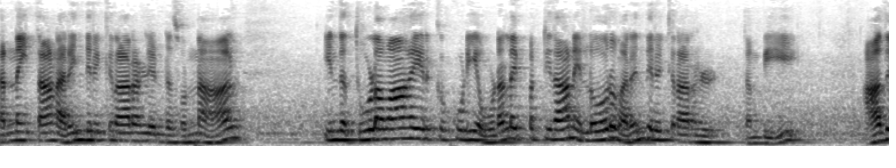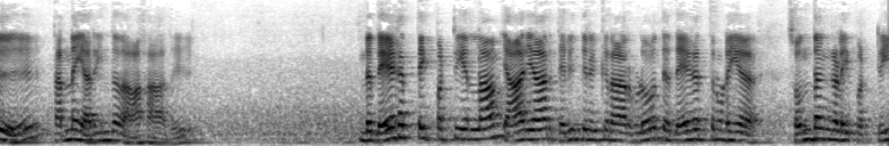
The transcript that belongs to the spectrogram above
தன்னைத்தான் அறிந்திருக்கிறார்கள் என்று சொன்னால் இந்த தூளமாக இருக்கக்கூடிய உடலை பற்றி தான் எல்லோரும் அறிந்திருக்கிறார்கள் தம்பி. அது தன்னை அறிந்தது ஆகாது இந்த தேகத்தை பற்றியெல்லாம் யார் யார் தெரிந்திருக்கிறார்களோ இந்த தேகத்தினுடைய சொந்தங்களை பற்றி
